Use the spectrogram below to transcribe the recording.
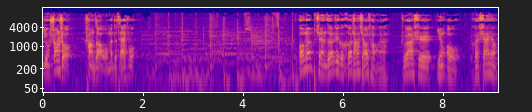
用双手创造我们的财富。我们选择这个荷塘小炒呀，主要是用藕和山药。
